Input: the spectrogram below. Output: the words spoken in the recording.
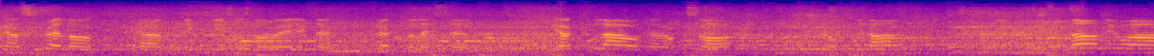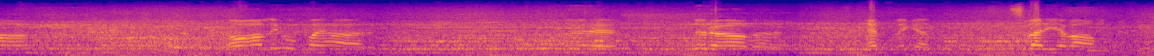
vi har Strellock, vi har Nicky som står och är lite trött och ledsen. Vi har Cloud där också, Rotterdam, Mariamam.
